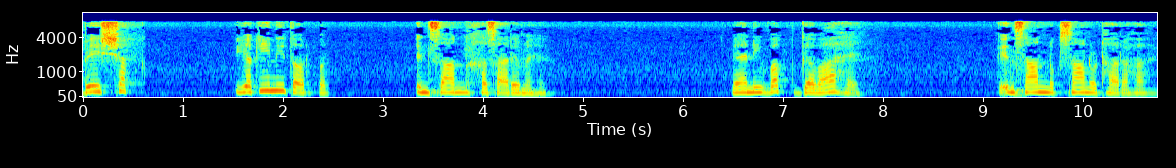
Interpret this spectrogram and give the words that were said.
بے شک۔ یقینی طور پر انسان خسارے میں ہے۔ یعنی وقت گواہ ہے۔ کہ انسان نقصان اٹھا رہا ہے۔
